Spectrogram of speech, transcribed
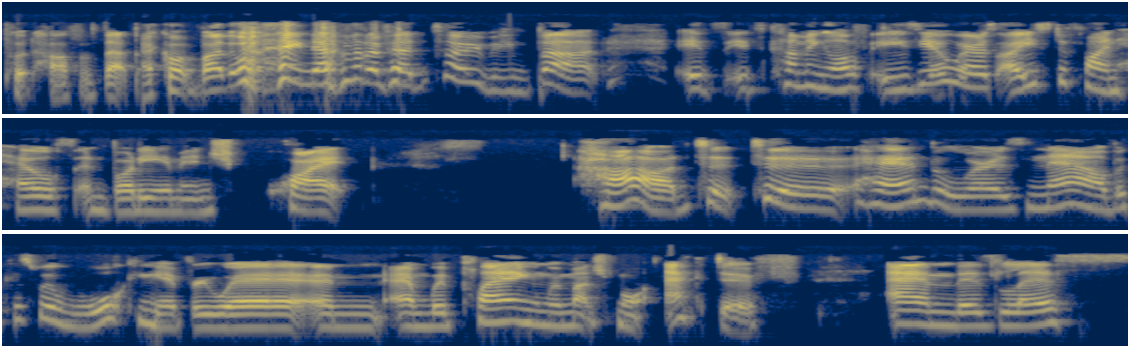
put half of that back on by the way now that I've had Toby but it's it's coming off easier whereas I used to find health and body image quite hard to to handle whereas now because we're walking everywhere and and we're playing and we're much more active and there's less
